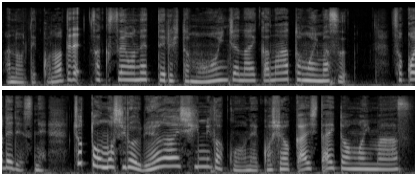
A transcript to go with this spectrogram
あの手この手で作戦を練ってる人も多いんじゃないかなと思います。そこでですね、ちょっと面白い恋愛心理学をね、ご紹介したいと思います。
